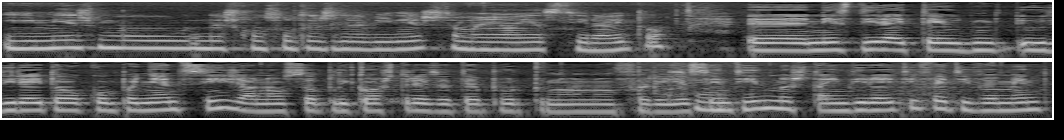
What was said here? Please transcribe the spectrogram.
E mesmo nas consultas de gravidez também há esse direito? Uh, nesse direito tem o, o, direito ao acompanhante, sim, já não se aplica aos três, até porque não, não faria sim. sentido, mas tem direito efetivamente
